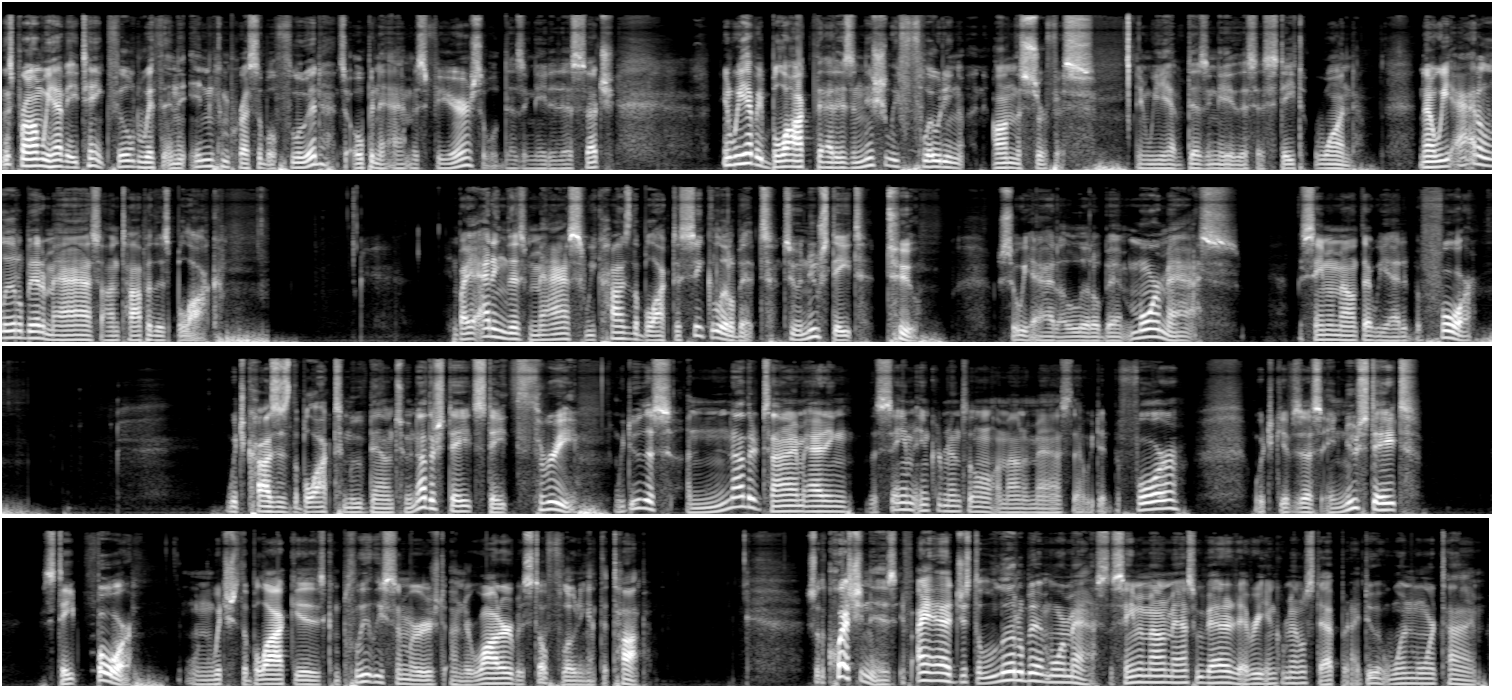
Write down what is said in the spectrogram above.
In this problem, we have a tank filled with an incompressible fluid. It's open to atmosphere, so we'll designate it as such. And we have a block that is initially floating on the surface, and we have designated this as state 1. Now we add a little bit of mass on top of this block. And by adding this mass, we cause the block to sink a little bit to a new state 2. So we add a little bit more mass, the same amount that we added before which causes the block to move down to another state, state 3. We do this another time, adding the same incremental amount of mass that we did before, which gives us a new state, state 4, in which the block is completely submerged underwater but still floating at the top. So the question is, if I add just a little bit more mass, the same amount of mass we've added every incremental step, but I do it one more time,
